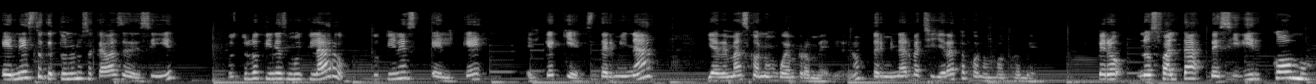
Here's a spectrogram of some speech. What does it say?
En esto que tú nos acabas de decir, pues tú lo tienes muy claro, tú tienes el qué, el qué quieres, terminar y además con un buen promedio, ¿no? Terminar bachillerato con un buen promedio. Pero nos falta decidir cómo.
